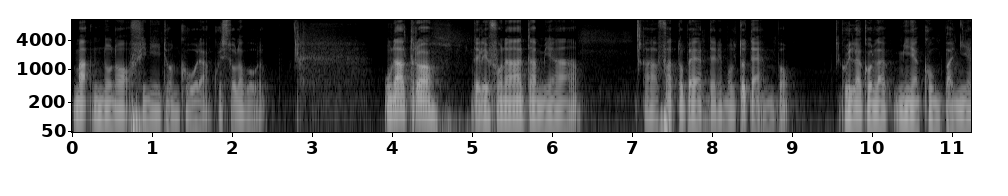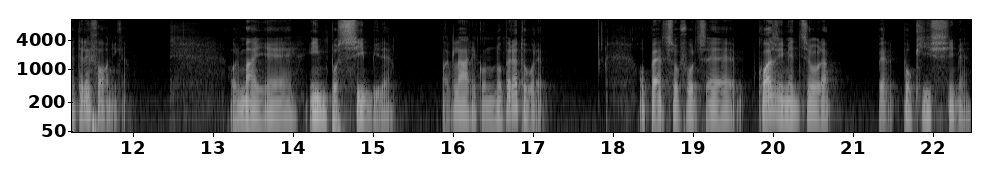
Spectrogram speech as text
ma non ho finito ancora questo lavoro. Un'altra telefonata mi ha, ha fatto perdere molto tempo, quella con la mia compagnia telefonica. Ormai è impossibile parlare con un operatore. Ho perso forse quasi mezz'ora per pochissime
